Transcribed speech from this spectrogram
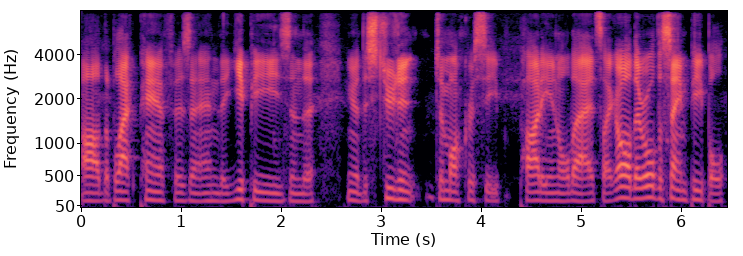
uh, the Black Panthers and the Yippies and the you know the Student Democracy Party and all that. It's like, oh, they're all the same people.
